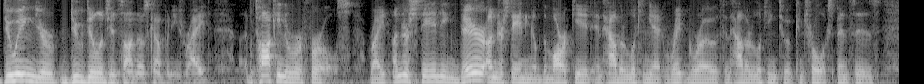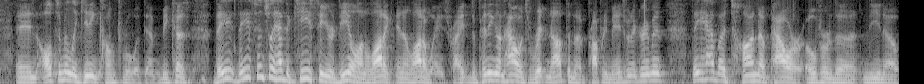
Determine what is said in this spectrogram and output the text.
doing your due diligence on those companies, right? Talking to referrals, right? Understanding their understanding of the market and how they're looking at rent growth and how they're looking to control expenses and ultimately getting comfortable with them because they, they essentially have the keys to your deal on a lot of in a lot of ways, right? Depending on how it's written up in the property management agreement, they have a ton of power over the, you know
